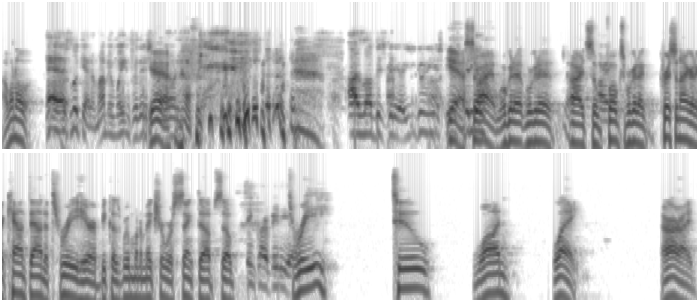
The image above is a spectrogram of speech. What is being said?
I want to. Yeah, let's look at them. I've been waiting for this. Yeah. I love this video. Are you doing this? Yeah. Video? So all right, we're gonna we're gonna all right. So all folks, we're gonna Chris and I are gonna count down to three here because we want to make sure we're synced up. So sync our video. Three, two, one, play. All right.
